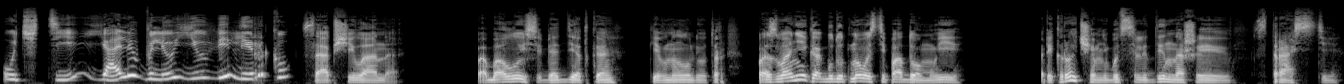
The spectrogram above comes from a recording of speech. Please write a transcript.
«Учти, я люблю ювелирку», — сообщила она. «Побалуй себя, детка», — кивнул Лютер. «Позвони, как будут новости по дому, и прикрой чем-нибудь следы нашей страсти».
